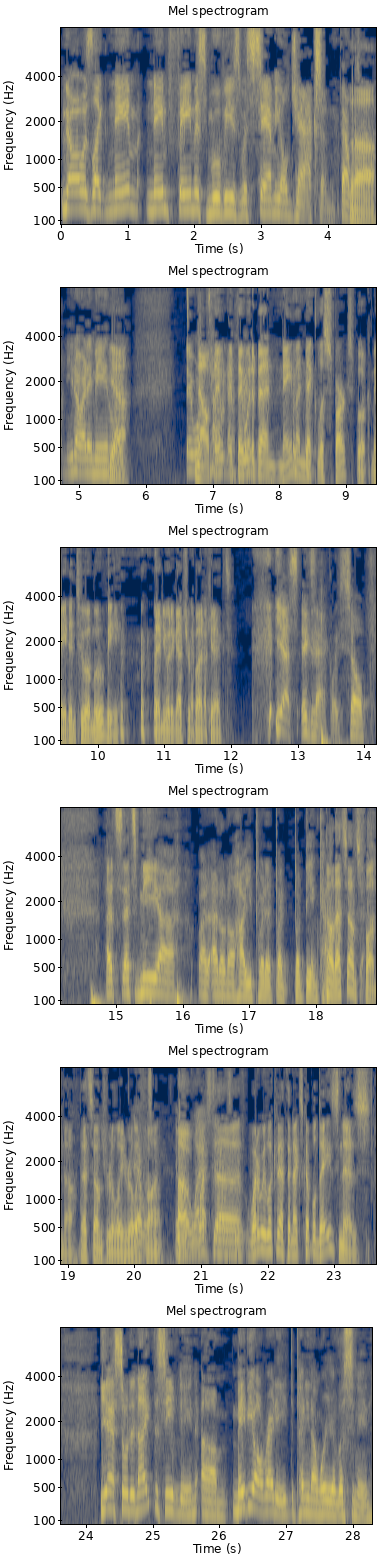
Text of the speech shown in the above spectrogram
No, it was like name name famous movies with Samuel Jackson. That was, Uh, one. you know what I mean? Yeah. Like, it Now, if they, out in if they would have been name a Nicholas Sparks book made into a movie, then you would have got your butt kicked. yes, exactly. So that's that's me uh, I, I don't know how you put it, but but being kind. Oh, that sounds fun though. That sounds really really Yeah, fun. fun. Uh, what Yeah, it was uh, what are we looking at the next couple days, Niz? Yeah, so tonight, this evening, um, maybe already, depending on where you're listening,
